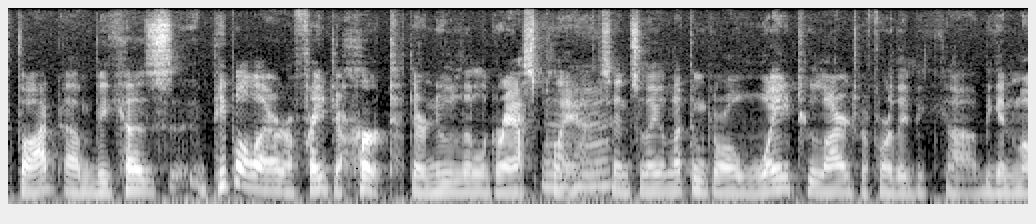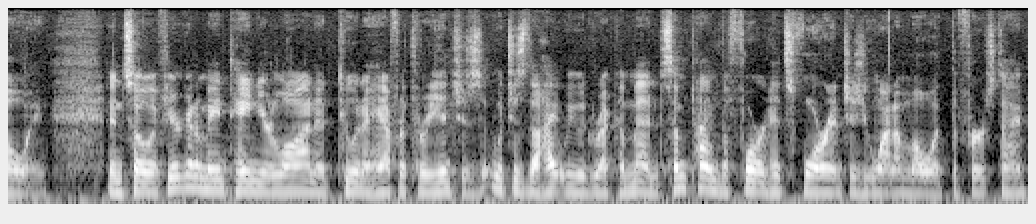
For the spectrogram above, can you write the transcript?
thought um, because people are afraid to hurt their new little grass plants, and so they let them grow way too large before they be, uh, begin mowing. And so, if you're going to maintain your lawn at two and a half or three inches, which is the height we would recommend, sometime before it hits four inches, you want to mow it the first time.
